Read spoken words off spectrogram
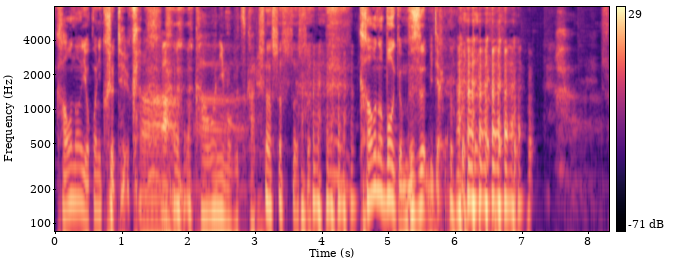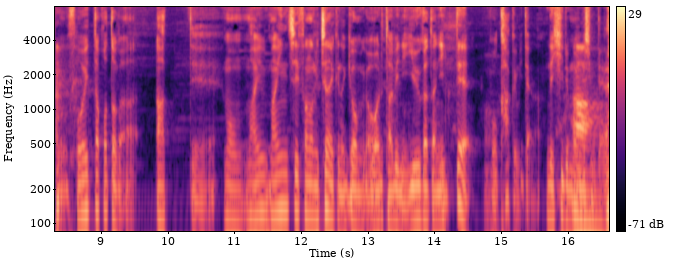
顔の横に来るというか、顔にもぶつかる。そうそうそうそう。顔の防御むずっみたいな。そうそういったことがあって、もう毎毎日その道の駅の業務が終わるたびに夕方に行って、こう書くみたいな。で、昼もいるしみたいな。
